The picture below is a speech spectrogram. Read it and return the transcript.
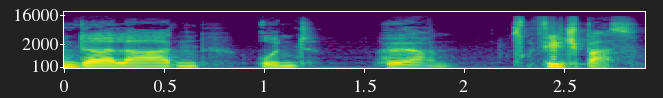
runterladen und hören. Viel Spaß!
